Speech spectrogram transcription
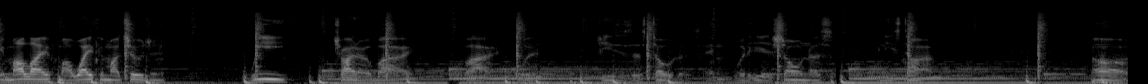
in my life, my wife and my children, we try to abide by what Jesus has told us and what He has shown us in these times. Um,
